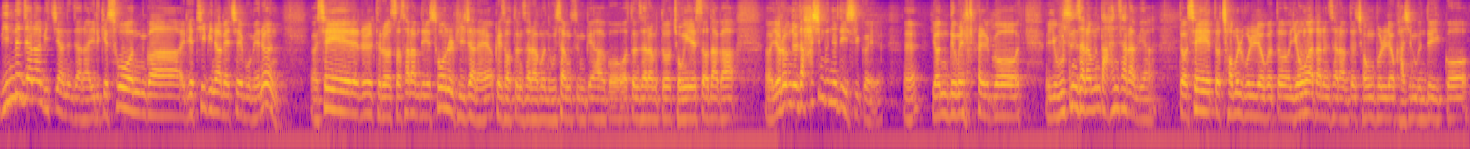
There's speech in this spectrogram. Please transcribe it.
믿는 자나 믿지 않는 자나 이렇게 소원과 이렇게 TV나 매체에 보면은 어, 새해를 들어서 사람들이 소원을 빌잖아요. 그래서 어떤 사람은 우상 숭배하고 어떤 사람은 또 종이에 써다가 어, 여러분들도 하신 분들도 있을 거예요. 예? 연등을 달고 웃은 사람은 다 한 사람이야. 또 새해 또 점을 보려고 또 용하다는 사람도 정 보려고 가신 분도 있고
